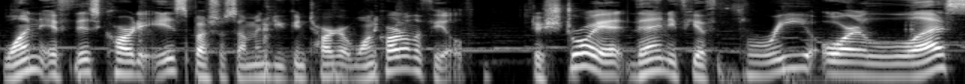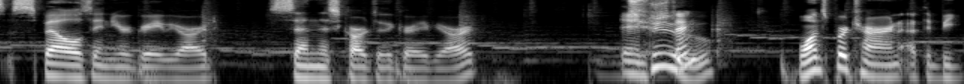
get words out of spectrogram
One, if this card is special summoned, you can target one card on the field, destroy it. Then, if you have three or less spells in your graveyard, send this card to the graveyard. Interesting. Two, once per turn at the be-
